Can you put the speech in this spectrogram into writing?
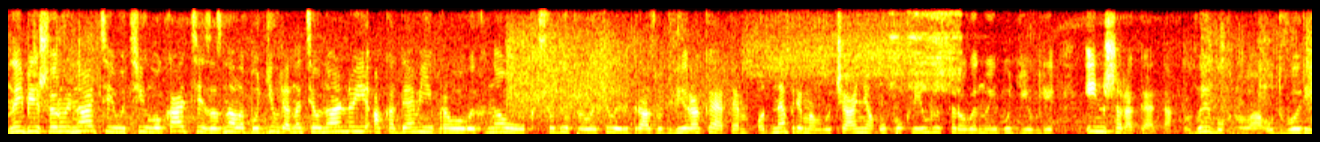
Найбільше руйнації у цій локації зазнала будівля Національної академії правових наук. Сюди прилетіли відразу дві ракети. Одне пряме влучання у покрівлю старовинної будівлі. Інша ракета вибухнула у дворі.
